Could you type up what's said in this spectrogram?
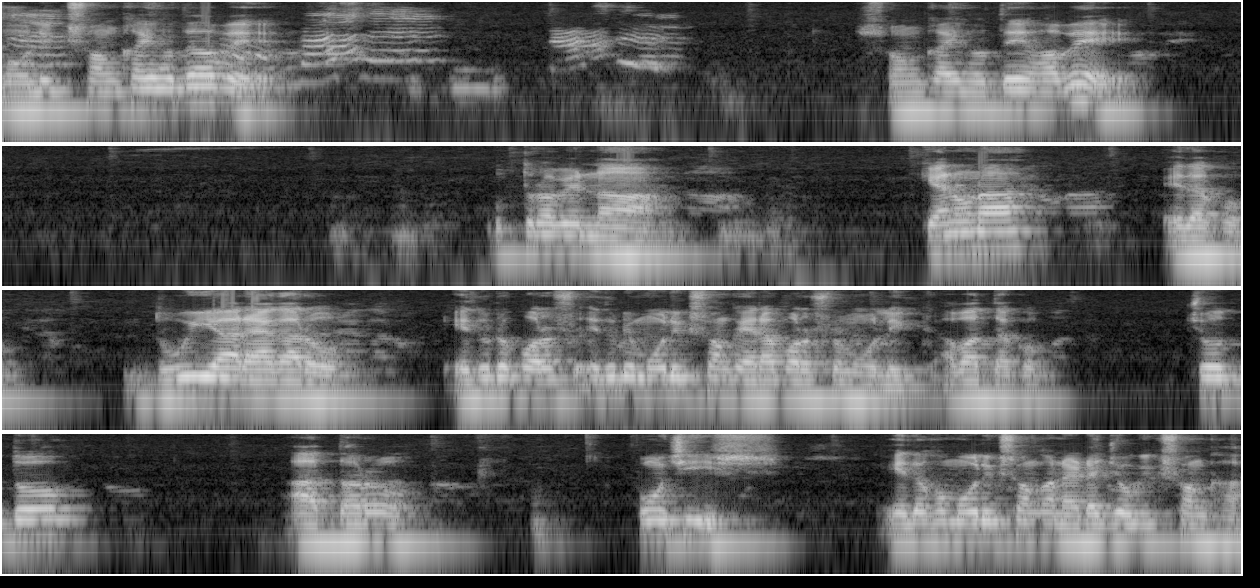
মৌলিক সংখ্যাই হতে হবে? না সংখ্যাই হতে হবে? উত্তর হবে না। কেন না এ দেখো দুই আর এগারো এ দুটো পরস্পর এ দুটো মৌলিক সংখ্যা এরা পরস্পর মৌলিক। আবার দেখো চোদ্দ আর ধরো পঁচিশ। এ দেখো মৌলিক সংখ্যা না, এটা যৌগিক সংখ্যা।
